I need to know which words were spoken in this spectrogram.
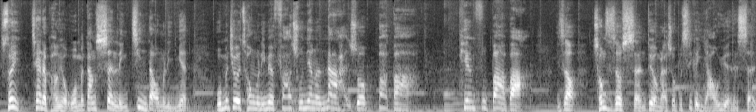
所以，亲爱的朋友，我们当圣灵进到我们里面，我们就会从我们里面发出那样的呐喊，说：“爸爸，天父爸爸。”你知道，从此之后，神对我们来说不是一个遥远的神，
